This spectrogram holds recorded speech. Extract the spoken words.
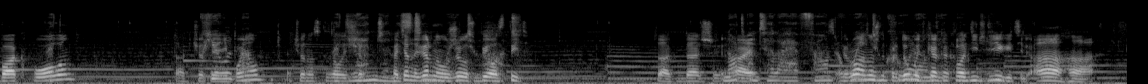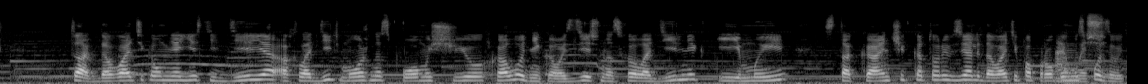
Бак полон. Так, что-то я не понял. А что она сказала еще? Хотя, наверное, уже успел остыть. Так, дальше. А, сперва нужно придумать, как охладить двигатель. Ага. Так, давайте-ка у меня есть идея. Охладить можно с помощью холодненького. Здесь у нас холодильник, и мы стаканчик, который взяли, давайте попробуем I использовать.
